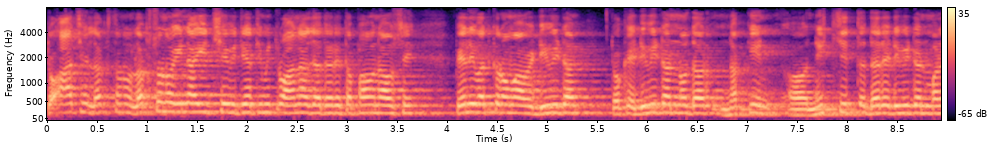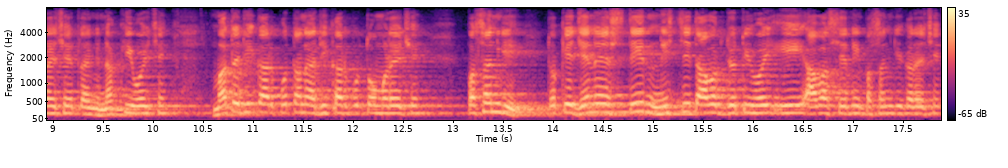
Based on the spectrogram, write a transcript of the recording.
તો આ છે લક્ષણો. લક્ષણો ઇનાયત છે, વિદ્યાર્થી મિત્રો, આના જ આધારે તફાવત આવશે. પહેલી વાત કરવામાં આવે ડિવિડન્ડ તો કે ડિવિડન્ડનો દર નક્કી નિશ્ચિત દરે ડિવિડન્ડ મળે છે, એટલે નક્કી હોય છે. મતાધિકાર પોતાના અધિકાર પૂરતો મળે છે. પસંદગી, તો કે જેને સ્થિર નિશ્ચિત આવક જોતી હોય એ આવા શેરની પસંદગી કરે છે.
